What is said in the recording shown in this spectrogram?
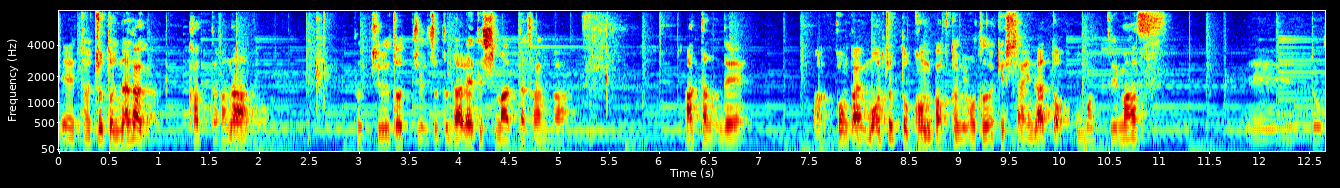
えっ、ー、と、ちょっと長かったかなと、途中途中ちょっとだれてしまった感があったので、まあ、今回もうちょっとコンパクトにお届けしたいなと思っています。えっ、と、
